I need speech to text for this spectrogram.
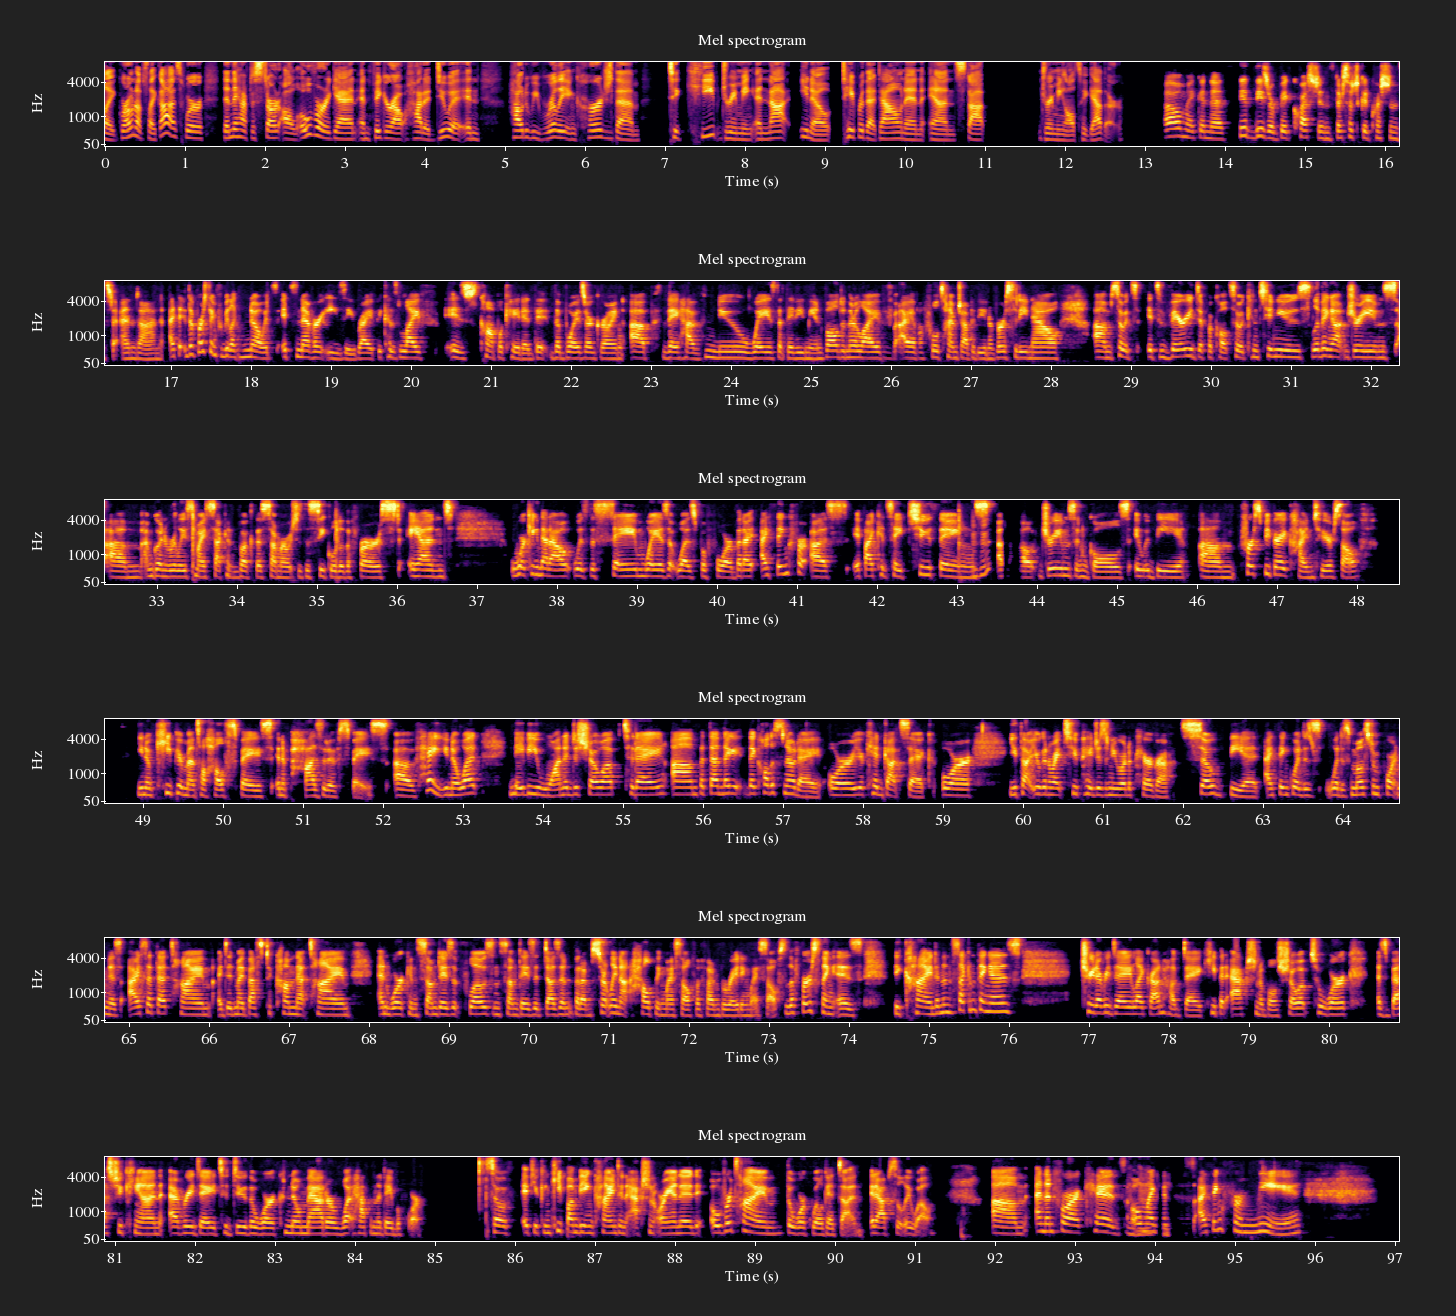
like grown-ups like us where then they have to start all over again and figure out how to do it. And how do we really encourage them to keep dreaming and not you know taper that down and and stop dreaming altogether Oh my goodness, these are big questions. They're such good questions to end on. I think the first thing for me, like, no, it's it's never easy, right? Because life is complicated. The, the boys are growing up. They have new ways that they need me involved in their life. I have a full time job at the university now, um, so it's it's very difficult. So it continues living out dreams. Um, I'm going to release my second book this summer, which is the sequel to the first, and working that out was the same way as it was before. But I, I think for us, if I could say two things mm-hmm. about dreams and goals, it would be um, first, be very kind to yourself you know, keep your mental health space in a positive space of, hey, you know what? Maybe you wanted to show up today, um, but then they they called a snow day, or your kid got sick, or you thought you were going to write two pages and you wrote a paragraph. So be it. I think what is what is most important is I set that time. I did my best to come that time and work. And some days it flows, and some days it doesn't. But I'm certainly not helping myself if I'm berating myself. So the first thing is be kind, and then the second thing is treat every day like Groundhog Day. Keep it actionable. Show up to work as best you can every day to do the work, no matter what happened the day before. So if, if you can keep on being kind and action oriented over time, the work will get done. It absolutely will. Um, and then for our kids, mm-hmm. oh my goodness, I think for me,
